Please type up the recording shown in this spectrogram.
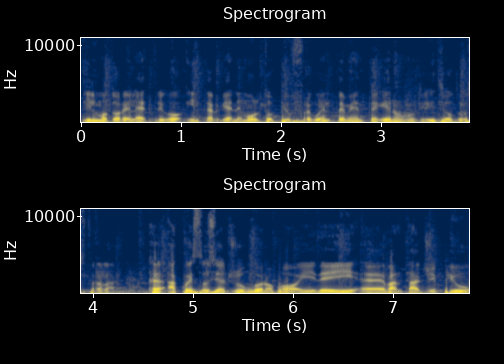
il motore elettrico interviene molto più frequentemente che in un utilizzo autostradale. Eh, a questo si aggiungono poi dei eh, vantaggi più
